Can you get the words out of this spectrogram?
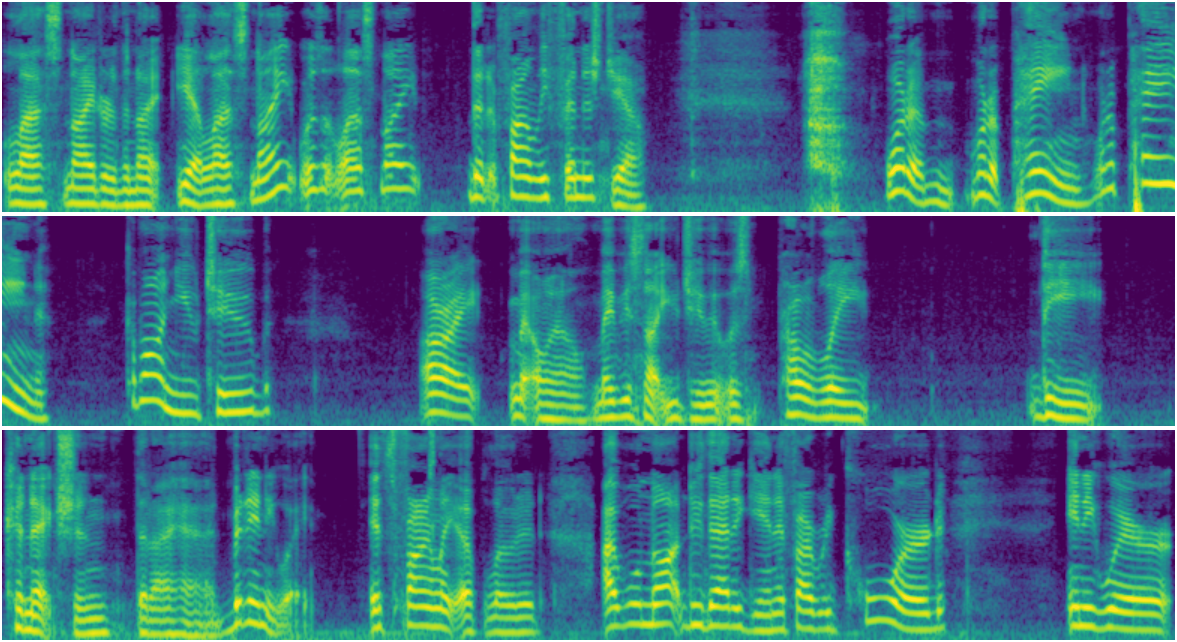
last night or the night. Yeah, last night was it last night that it finally finished? Yeah. what a what a pain! What a pain! Come on, YouTube. All right. Well, maybe it's not YouTube. It was probably the connection that I had. But anyway, it's finally uploaded. I will not do that again. If I record anywhere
